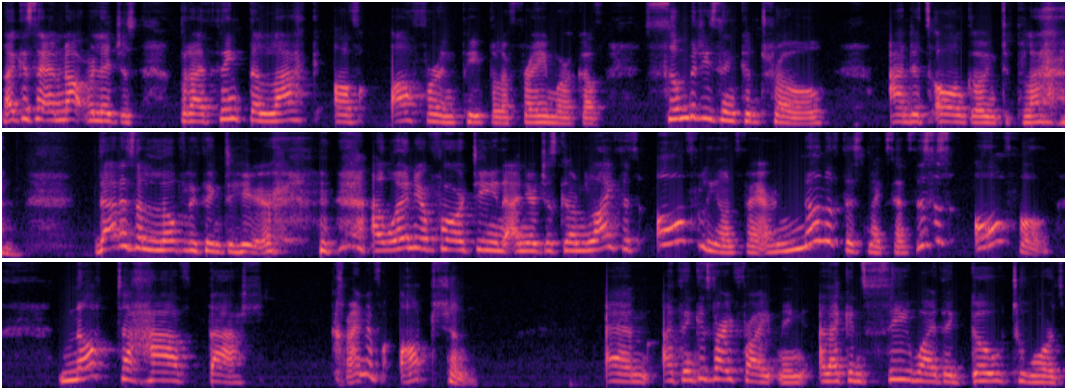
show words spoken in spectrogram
Like I say, I'm not religious, but I think the lack of offering people a framework of somebody's in control and it's all going to plan. That is a lovely thing to hear. and when you're 14 and you're just going, life is awfully unfair, none of this makes sense. This is awful. Not to have that kind of option um, I think is very frightening. And I can see why they go towards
